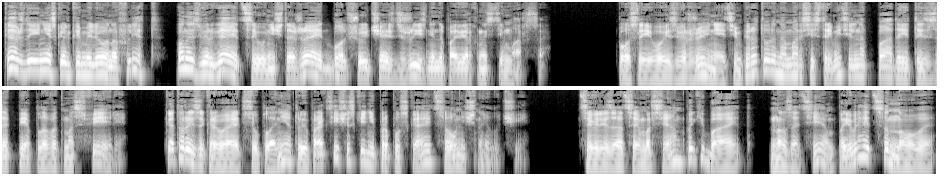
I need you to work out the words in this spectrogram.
Каждые несколько миллионов лет он извергается и уничтожает большую часть жизни на поверхности Марса. После его извержения температура на Марсе стремительно падает из-за пепла в атмосфере, который закрывает всю планету и практически не пропускает солнечные лучи. Цивилизация марсиан погибает, но затем появляется новая,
